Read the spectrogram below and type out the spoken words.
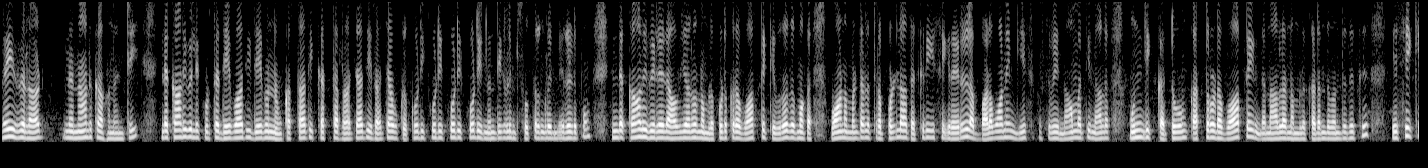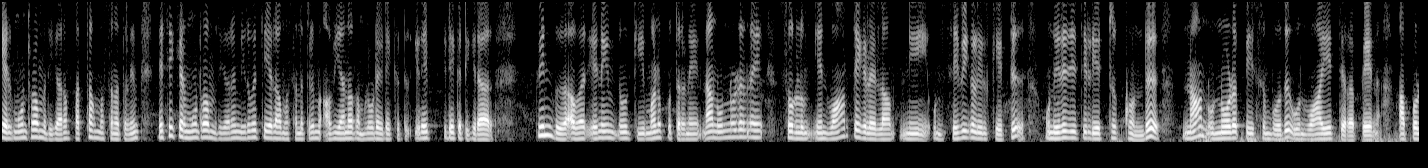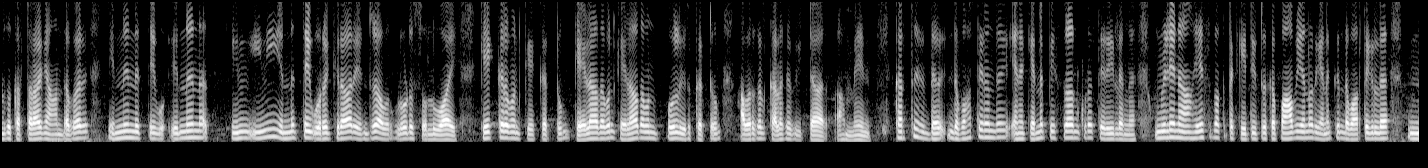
Price Lord இந்த நாளுக்காக நன்றி. இந்த காலைவேளை கொடுத்த தேவாதி தேவன் நம் கர்த்தாதி கர்த்தர் ராஜாதி ராஜாவுக்கு கோடி கோடி கோடி கோடி நன்றிகளையும் சூத்திரங்களையும் ஏறெடுப்போம். இந்த காலை வேளையில் ஆவியானவர் நம்மளை கொடுக்குற வார்த்தைக்கு விரோதமாக வான மண்டலத்தில் பொல்லாத கிரியை செய்கிற எல்லா பலவானையும் இயேசு கிறிஸ்துவை நாமத்தினால முந்தி கட்டுவோம். கர்த்தரோட வார்த்தை இந்த நாளில் நம்மளுக்கு கடந்து வந்ததுக்கு எசிக்கேல் மூன்றாம் அதிகாரம் பத்தாம் வசனத்திலையும் எசிக்கேல் மூன்றாம் அதிகாரம் இருபத்தி ஏழாம் வசனத்திலையும் ஆவியானவர் நம்மளோட இடைக்கட்டு இடை இடைக்கட்டுகிறார். பின்பு அவர் என்னை நோக்கி மனுப்புத்திரனே நான் உன்னுடனே சொல்லும் என் வார்த்தைகளெல்லாம் நீ உன் செவிகளில் கேட்டு உன் இருதயத்தில் ஏற்றுக்கொண்டு நான் உன்னோட பேசும்போது உன் வாயை திறப்பேன். அப்பொழுது கர்த்தராகி ஆண்டவர் என்னென்னத்தை என்னென்ன இனி என்னத்தை உரைக்கிறார் என்று அவர்களோடு சொல்லுவாய். கேட்கிறவன் கேட்கட்டும் கேளாதவன் கேளாதவன் போல் இருக்கட்டும் அவர்கள் கலக விட்டார் ஆமேன். கர்த்தர் இந்த இந்த வார்த்தையிலேருந்து எனக்கு என்ன பேசுகிறான்னு கூட தெரியலங்க. உண்மையிலே நான் ஏசுபா கிட்ட கேட்டுட்டு இருக்க பாவியானவர் எனக்கு இந்த வார்த்தைகளில்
